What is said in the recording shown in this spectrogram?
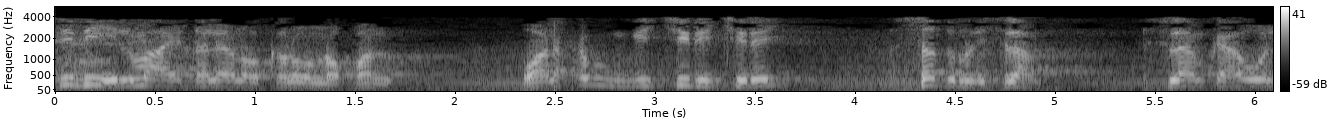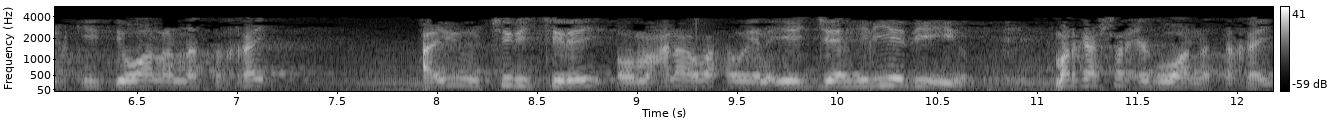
sidii ilmo ay dhaleen oo kaleu noqon. Waana xukumkii jiri jiray sadrulislaam islaamka awalkiisii waa la nasakhay ayuu jiri jiray oo macnaha waxa weya iyo jaahiliyadii iyo markaa sharcigu waa nasakhay.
